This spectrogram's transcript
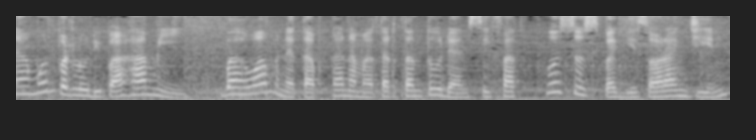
Namun perlu dipahami bahwa menetapkan nama tertentu dan sifat khusus bagi seorang jin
